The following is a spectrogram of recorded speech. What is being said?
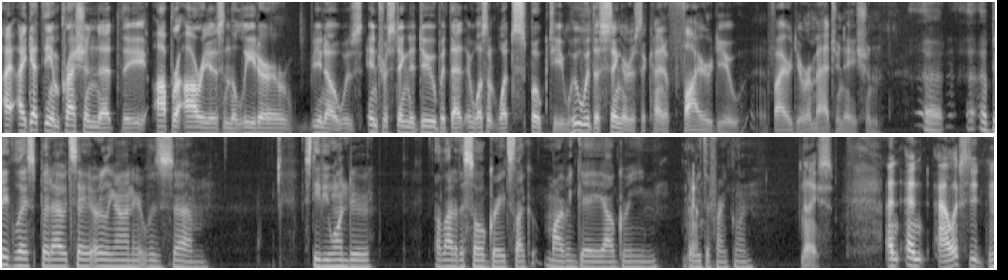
I, I get the impression that the opera arias and the lieder, you know, was interesting to do, but that it wasn't what spoke to you. Who were the singers that kind of fired you, fired your imagination? Uh, a a big list, but I would say early on it was um, Stevie Wonder, a lot of the soul greats like Marvin Gaye, Al Green, Yeah. Aretha Franklin. Nice. And and Alex, did Hmm?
